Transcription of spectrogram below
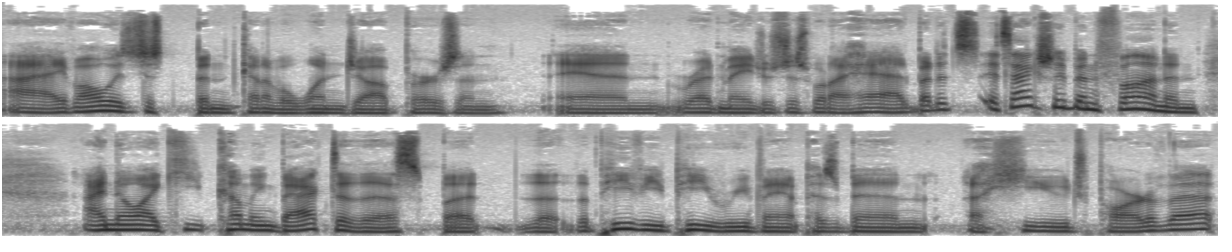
I've always just been kind of a one job person and red mage was just what I had. But it's it's actually been fun, and I know I keep coming back to this, but the the PvP revamp has been a huge part of that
